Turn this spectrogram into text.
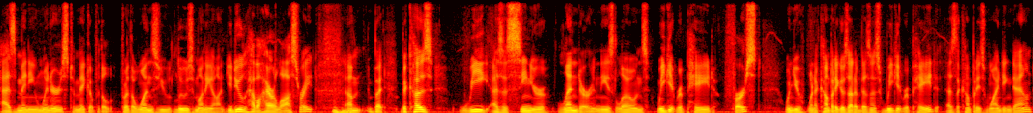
as many winners to make up for the for the ones you lose money on. You do have a higher loss rate, mm-hmm. um, but because we as a senior lender in these loans, we get repaid first when you when a company goes out of business, we get repaid as the company's winding down.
